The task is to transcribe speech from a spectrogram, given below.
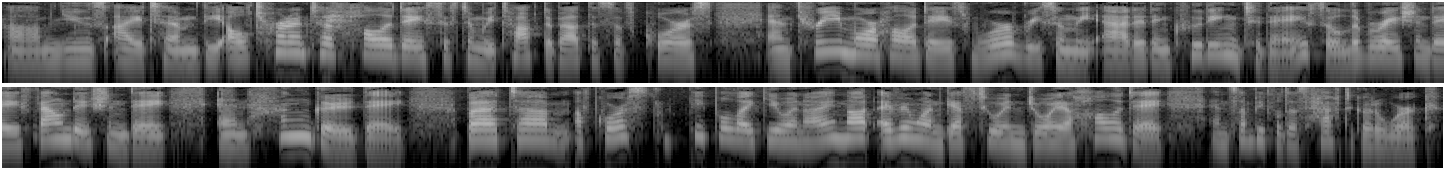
um, news item. The alternative holiday system, we talked about this, of course, and three more holidays were recently added, including today. So Liberation Day, Foundation Day, and Hangul Day. But um, of course, people like you and I, not everyone gets to enjoy a holiday, and some people just have to go to work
